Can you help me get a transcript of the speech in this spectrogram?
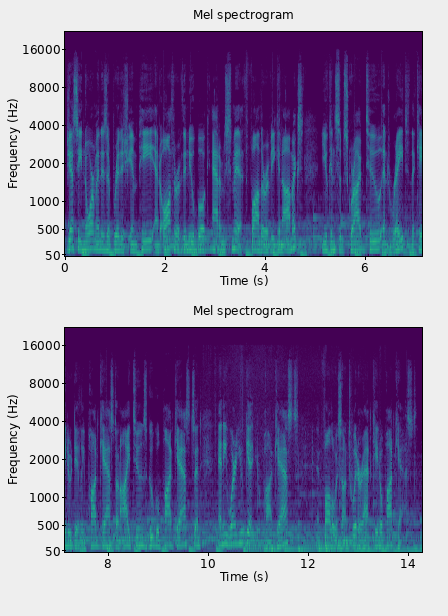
Jesse Norman is a British MP and author of the new book Adam Smith, Father of Economics. You can subscribe to and rate the Cato Daily Podcast on iTunes, Google Podcasts, and anywhere you get your podcasts. And follow us on Twitter at Cato Podcast.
